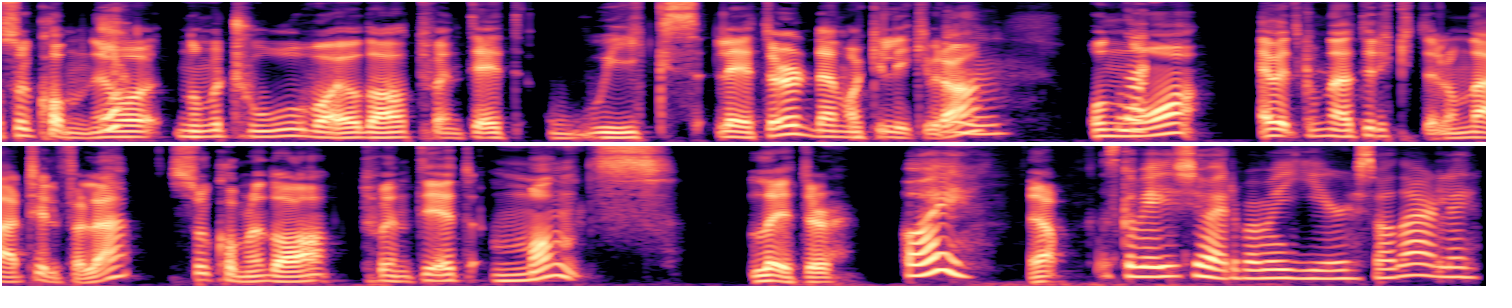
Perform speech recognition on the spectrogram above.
Og så kom det jo Nummer to var jo da 28 Weeks Later. Den var ikke like bra. Mm. Og nå, jeg vet ikke om det er et rykte eller om det er tilfelle, så kommer det da 28 Months Later. Oi! Ja. Skal vi kjøre på med years òg, da, eller?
